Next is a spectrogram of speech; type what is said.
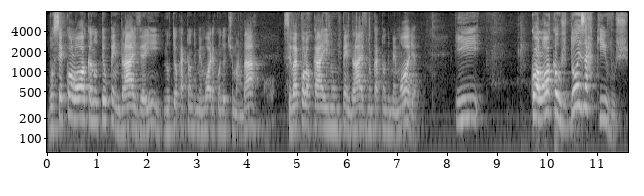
Você coloca no teu pendrive aí, no teu cartão de memória quando eu te mandar, você vai colocar aí num pendrive, num cartão de memória e coloca os dois arquivos.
